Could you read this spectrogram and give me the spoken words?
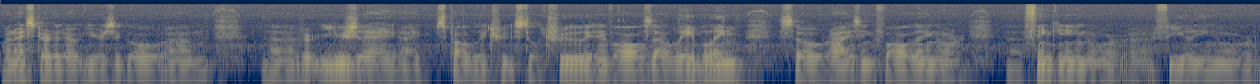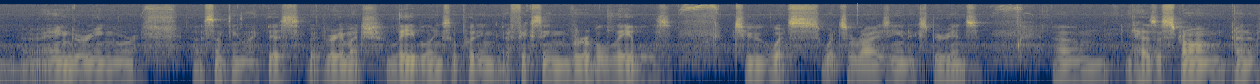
when I started out years ago, um, uh, usually I, I, it's probably true, still true. It involves uh, labeling, so rising, falling, or uh, thinking, or uh, feeling, or uh, angering, or uh, something like this. But very much labeling, so putting affixing verbal labels to what's what's arising in experience. Um, it has a strong kind of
